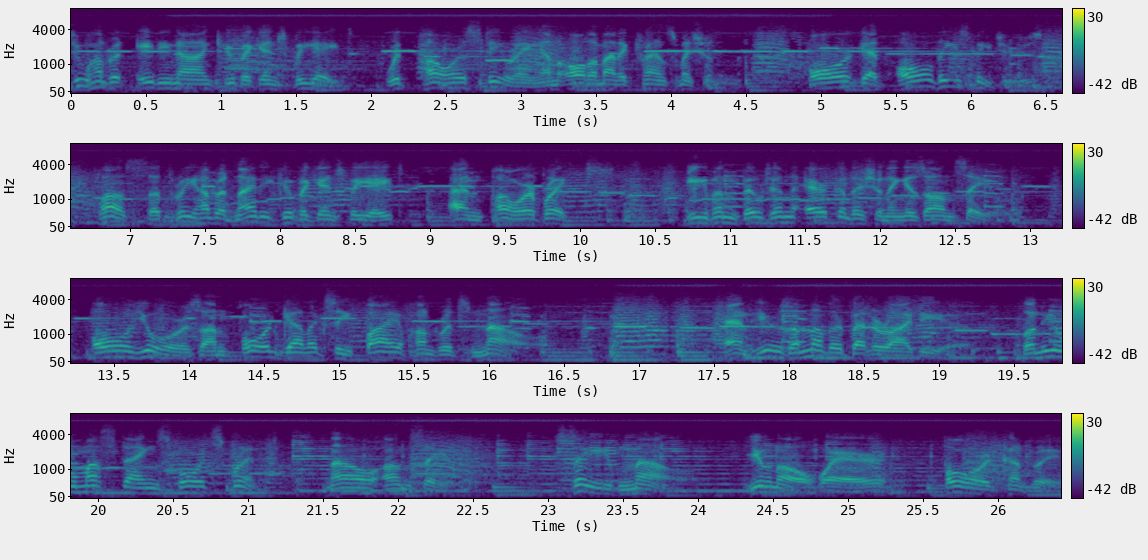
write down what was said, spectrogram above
289 cubic inch V8 with power steering and automatic transmission. Or get all these features plus a 390 cubic inch V8 and power brakes. Even built-in air conditioning is on sale. All yours on Ford Galaxie 500s now. And here's another better idea. The new Mustang Sport Sprint, now on sale. Save now. You know where. Ford Country.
